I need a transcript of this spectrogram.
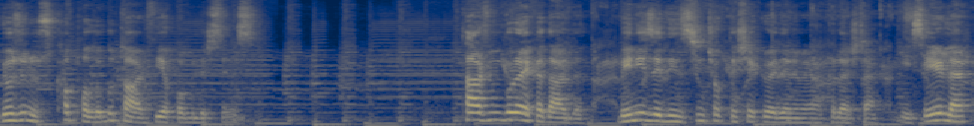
Gözünüz kapalı bu tarifi yapabilirsiniz. Tarifim buraya kadardı. Beni izlediğiniz için çok teşekkür ederim arkadaşlar. İyi seyirler.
